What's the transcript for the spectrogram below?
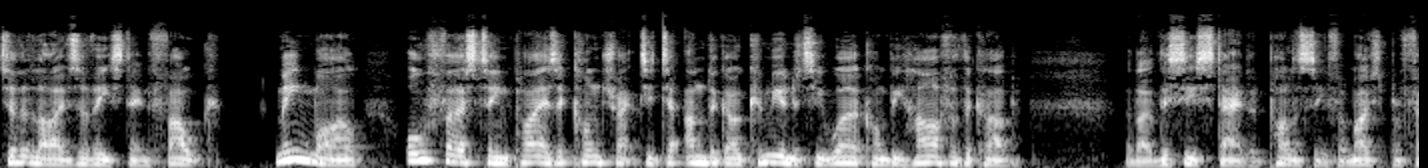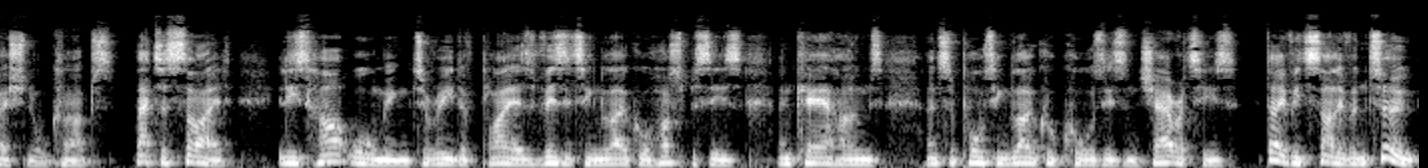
to the lives of East End folk. Meanwhile, all first team players are contracted to undergo community work on behalf of the club, although this is standard policy for most professional clubs. That aside, it is heartwarming to read of players visiting local hospices and care homes and supporting local causes and charities. David Sullivan, too,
